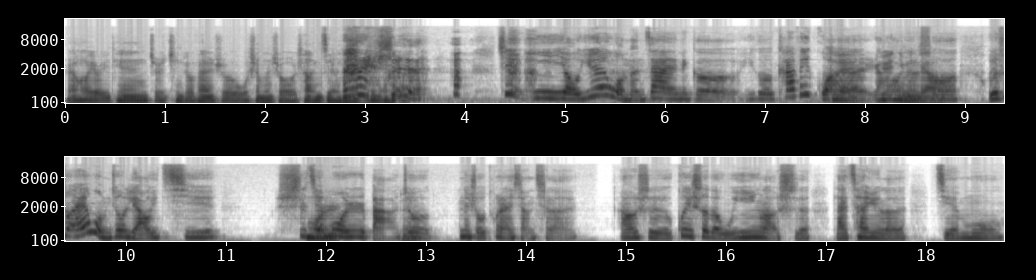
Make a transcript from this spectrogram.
然后有一天就是陈秋帆说：“我什么时候上节目？” 是。是你有约我们在那个一个咖啡馆，然后就说，我就说，哎，我们就聊一期世界末日吧。就那时候突然想起来，然后是贵社的吴英英老师来参与了节目，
